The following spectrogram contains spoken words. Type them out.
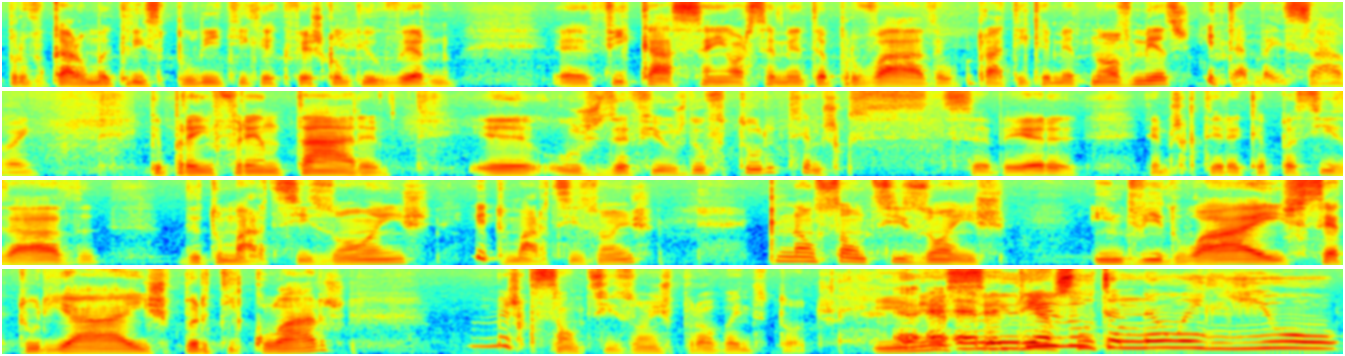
provocaram uma crise política que fez com que o governo uh, ficasse sem orçamento aprovado praticamente nove meses. E também sabem que para enfrentar eh, os desafios do futuro temos que saber, temos que ter a capacidade de tomar decisões e tomar decisões que não são decisões individuais, setoriais, particulares, mas que são decisões para o bem de todos. E a, a sentido, maioria absoluta não aliou uh,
